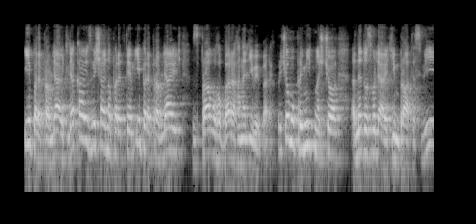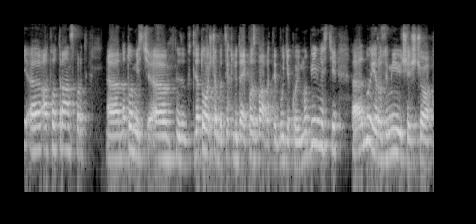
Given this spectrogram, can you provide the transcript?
і переправляють, лякають, звичайно, перед тим, і переправляють з правого берега на лівий берег. Причому примітно, що не дозволяють їм брати свій е, автотранспорт. Е, Натомість е, для того, щоб цих людей позбавити будь-якої мобільності, е, ну і розуміючи, що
